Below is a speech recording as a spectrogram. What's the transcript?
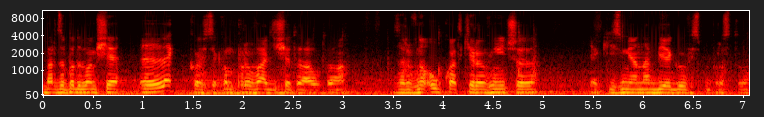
Bardzo podoba mi się lekkość, z jaką prowadzi się to auto. Zarówno układ kierowniczy, jak i zmiana biegów jest po prostu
